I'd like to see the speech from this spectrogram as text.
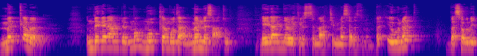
መቀበሉ እንደገናም ደግሞ ከሙታን መነሳቱ ሌላኛው የክርስትናችን መሰረት ነው። በእውነት በሰው ልጅ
